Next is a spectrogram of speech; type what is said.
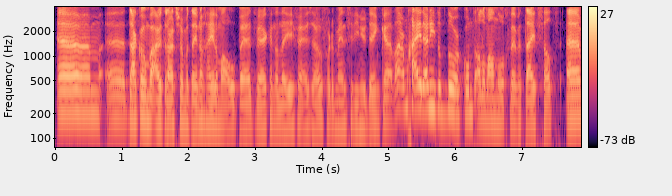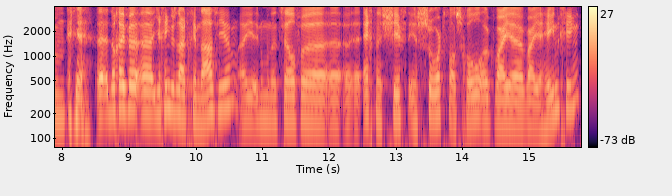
Um, uh, daar komen we uiteraard zo meteen nog helemaal op, hè, het werkende leven en zo. Voor de mensen die nu denken, waarom ga je daar niet op door? Komt allemaal nog, we hebben tijd zat. Um, uh, nog even, uh, je ging dus naar het gymnasium. je noemde het zelf echt een shift in soort van school, ook waar je, waar je heen ging.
